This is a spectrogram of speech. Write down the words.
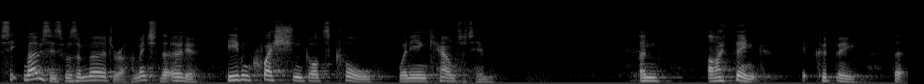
See, Moses was a murderer. I mentioned that earlier. He even questioned God's call when he encountered him. And I think it could be that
